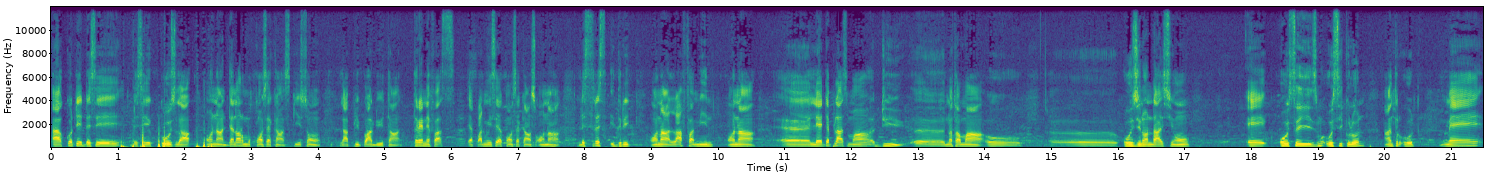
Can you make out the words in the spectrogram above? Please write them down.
à côté de ces, de ces causes-là, on a d'énormes conséquences qui sont la plupart du temps très néfastes. Et parmi ces conséquences, on a le stress hydrique, on a la famine, on a euh, les déplacements dus euh, notamment aux, euh, aux inondations et au séisme, au cyclone, entre autres. Mais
